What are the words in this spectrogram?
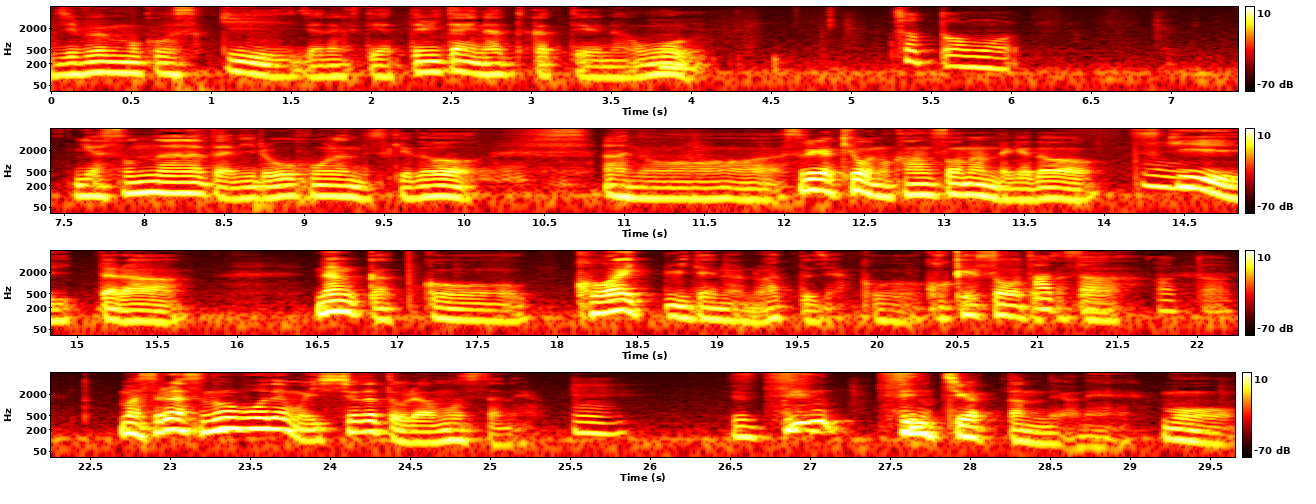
自分もこうスキーじゃなくてやってみたいなとかっていうのは思う、ちょっと思う。いやそんなあなたに朗報なんですけどあのーそれが今日の感想なんだけどスキー行ったら、なんかこう怖いみたいなのあったじゃん。こうこけそうとあったかさあったあっまあそれはスノーボーでも一緒だと俺は思ってたのよ。たうん全然違ったんだよね。も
